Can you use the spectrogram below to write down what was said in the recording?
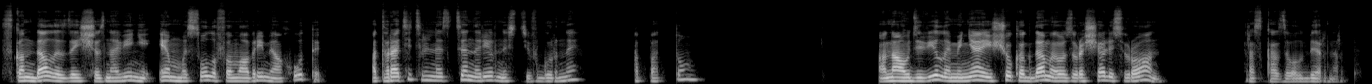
Скандалы за исчезновение Эммы Солофом во время охоты, отвратительная сцена ревности в Гурне, а потом... «Она удивила меня еще, когда мы возвращались в Руан», рассказывал Бернард.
